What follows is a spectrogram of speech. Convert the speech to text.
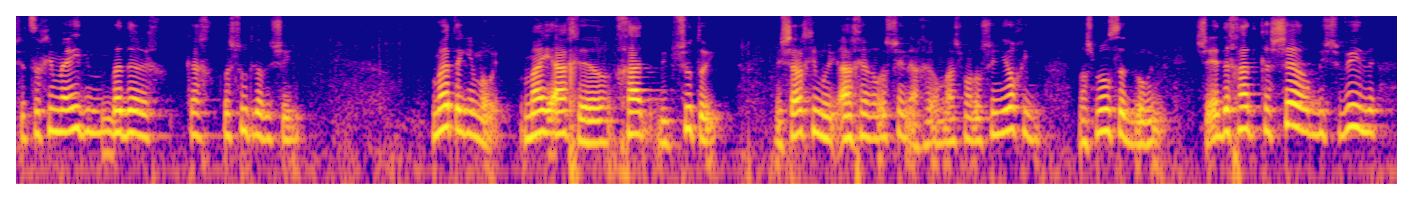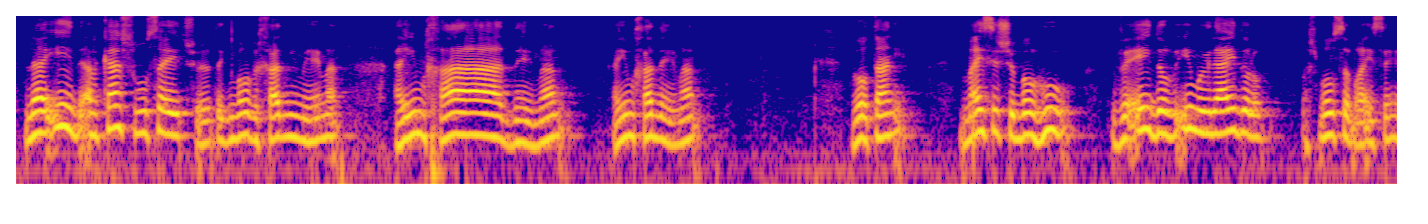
שצריכים מהאידים בדרך, כך פשוט לראשונים. אומרת הגימורי, מהי אחר, חד, בפשוטוי, משל חימוי אחר, לא שין אחר, משמע לא שין משמע עושה דבורים, שעד אחד כשר בשביל להעיד על כשרוס העד. שואלת הגימורי, וחד ממהמה, האם חד נאמן? האם חד נאמן? ואותני, מייסה שבו הוא ואידוב אימו אלא אידולוב. משמעו סברייסה,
